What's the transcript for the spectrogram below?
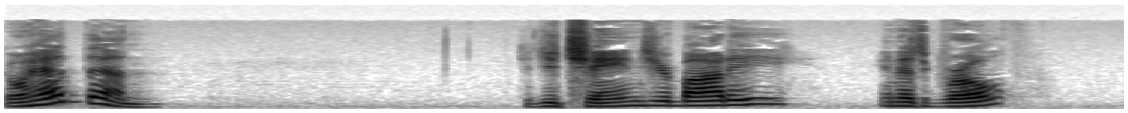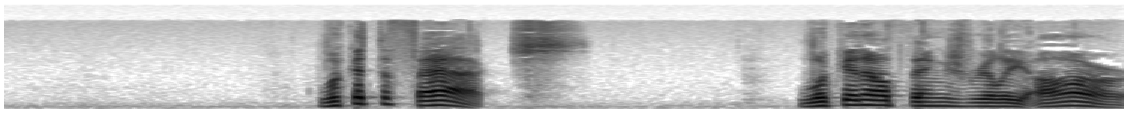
Go ahead then. Could you change your body in its growth? Look at the facts. Look at how things really are.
